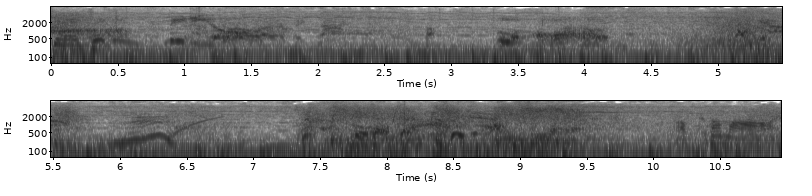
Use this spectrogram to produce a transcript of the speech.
Gigantic meteor! Oh, come on.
